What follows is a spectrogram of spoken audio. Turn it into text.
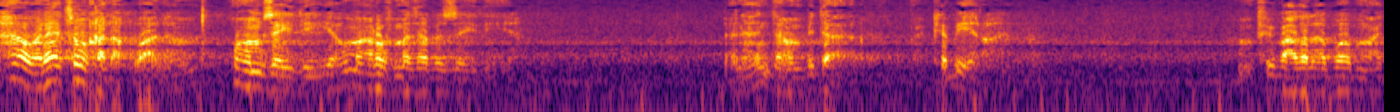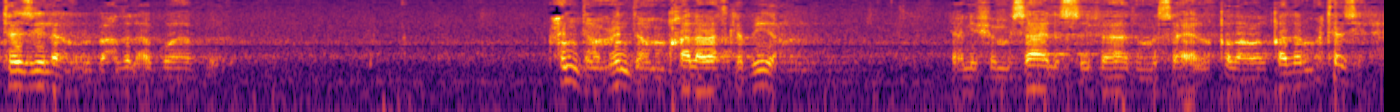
هؤلاء تنقل أقوالهم وهم زيدية ومعروف مذهب الزيدية يعني عندهم بدع كبيرة. في بعض الأبواب معتزلة وفي بعض الأبواب عندهم عندهم مخالفات كبيرة. يعني في مسائل الصفات ومسائل القضاء والقدر معتزلة.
